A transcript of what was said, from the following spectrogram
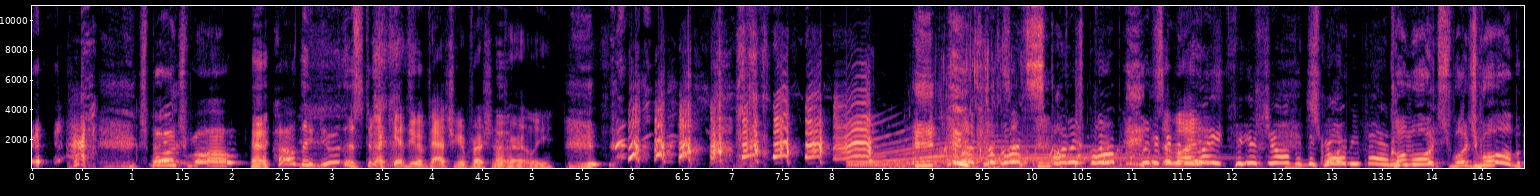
SpongeBob, how'd they do this to me? I can't do a Patrick impression, apparently. SpongeBob, you're gonna be late for your job at the Krabby Patty. Come on, SpongeBob!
